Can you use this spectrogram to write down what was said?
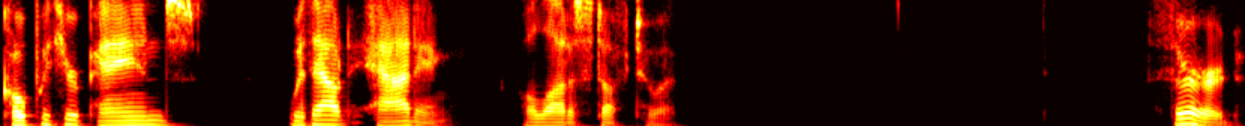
cope with your pains without adding a lot of stuff to it. Third,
